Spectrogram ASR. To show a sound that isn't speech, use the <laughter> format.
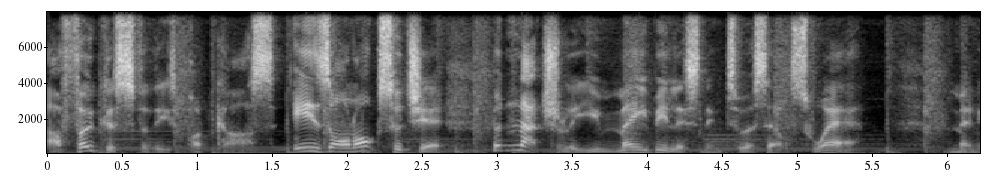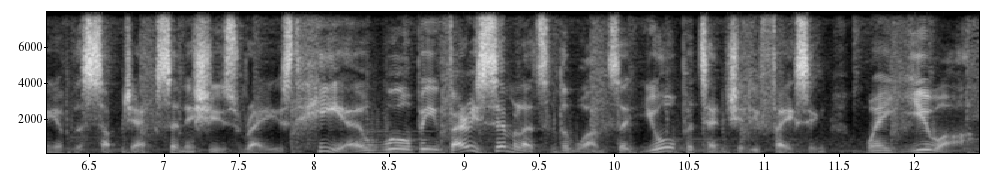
Our focus for these podcasts is on Oxfordshire, but naturally you may be listening to us elsewhere. Many of the subjects and issues raised here will be very similar to the ones that you're potentially facing where you are.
